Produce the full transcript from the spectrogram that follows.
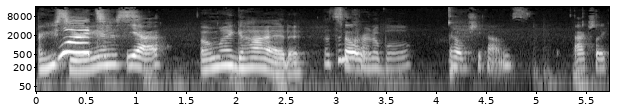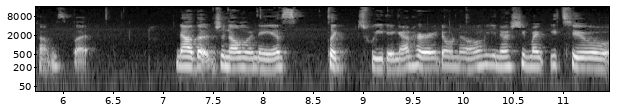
Are you What? serious? Yeah, Oh my god. That's So- incredible. I hope she comes. Actually comes, but now that Janelle Monáe is like tweeting at her, I don't know. You know, she might be too.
